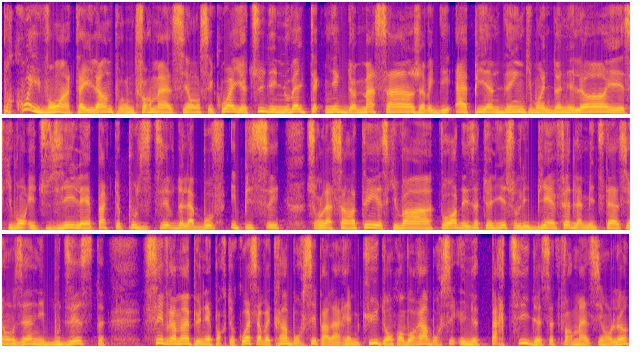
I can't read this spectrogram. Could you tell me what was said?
Pourquoi ils vont en Thaïlande pour une formation? C'est quoi? Y a-tu des nouvelles techniques de massage avec des happy endings qui vont être données là? Est-ce qu'ils vont étudier l'impact positif de la bouffe épicée sur la santé? Est-ce qu'il va y avoir des ateliers sur les bienfaits de la méditation zen et bouddhiste? C'est vraiment un peu n'importe quoi. Ça va être remboursé par la REMQ, donc on va rembourser une partie de cette formation-là.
